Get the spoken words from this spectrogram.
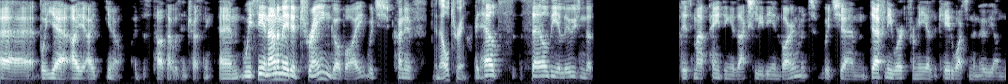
uh but yeah i i you know i just thought that was interesting um we see an animated train go by which kind of An L train. it helps sell the illusion that this matte painting is actually the environment which um definitely worked for me as a kid watching the movie on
